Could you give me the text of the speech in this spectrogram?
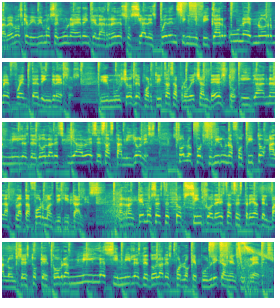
Sabemos que vivimos en una era en que las redes sociales pueden significar una enorme fuente de ingresos y muchos deportistas aprovechan de esto y ganan miles de dólares y a veces hasta millones solo por subir una fotito a las plataformas digitales. Arranquemos este top 5 de estas estrellas del baloncesto que cobran miles y miles de dólares por lo que publican en sus redes.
